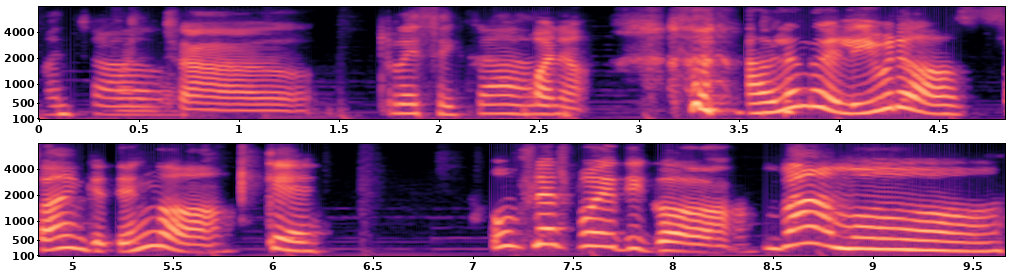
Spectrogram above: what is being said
manchado, manchado. resecado. Bueno, hablando de libros, ¿saben qué tengo? ¿Qué? Un flash poético. ¡Vamos!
